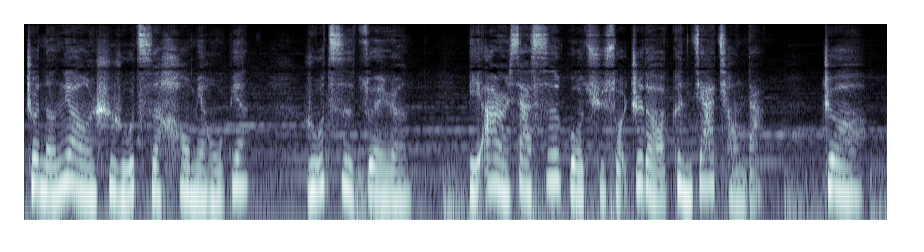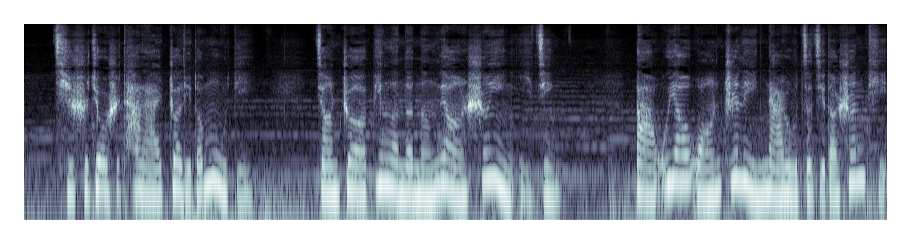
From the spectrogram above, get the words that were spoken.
这能量是如此浩渺无边。如此醉人，比阿尔萨斯过去所知的更加强大。这其实就是他来这里的目的：将这冰冷的能量深饮一尽，把巫妖王之力纳入自己的身体。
